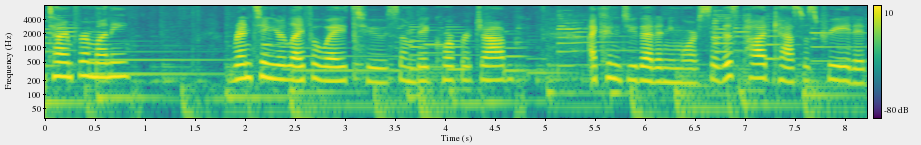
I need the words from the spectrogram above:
time for money? Renting your life away to some big corporate job? I couldn't do that anymore. So, this podcast was created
